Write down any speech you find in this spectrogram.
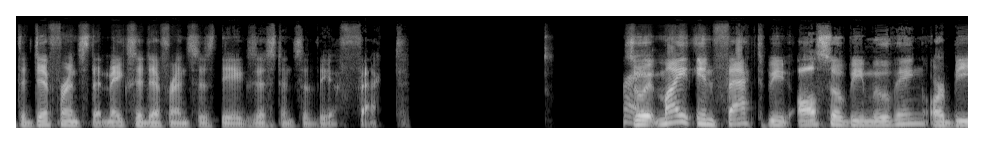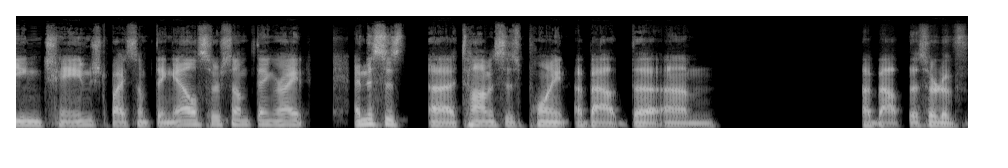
the difference that makes a difference is the existence of the effect. So it might in fact be also be moving or being changed by something else or something right? And this is uh thomas's point about the um about the sort of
